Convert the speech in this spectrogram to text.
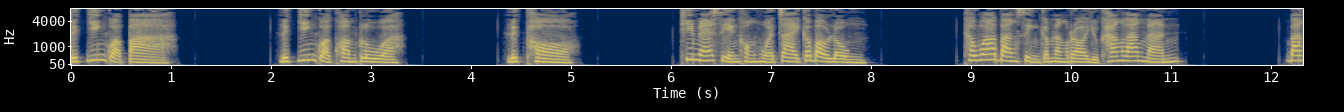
ลึกยิ่งกว่าป่า ลึกยิ่งกว่าความกลัว ลึกพอ ที่แม้เสียงของหัวใจก็เบาลงทว่าบางสิ่งกำลังรออยู่ข้างล่างนั้น บาง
